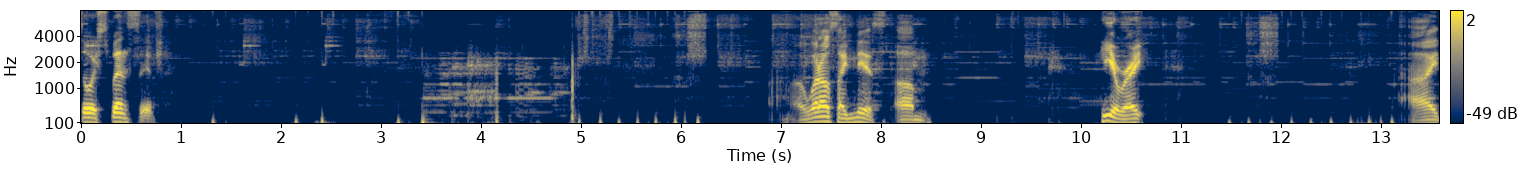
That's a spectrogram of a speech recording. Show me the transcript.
so expensive. Uh, what else I missed? Um, here, right? I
